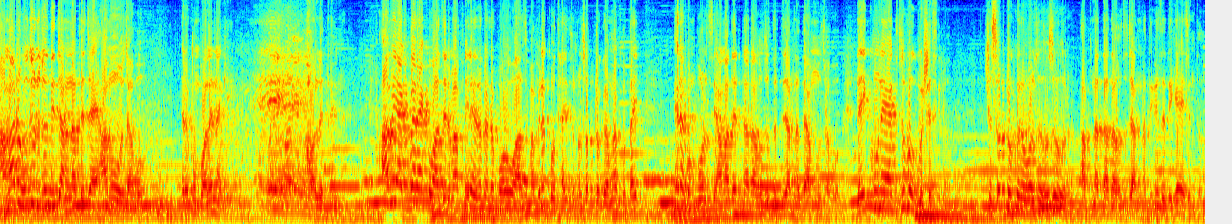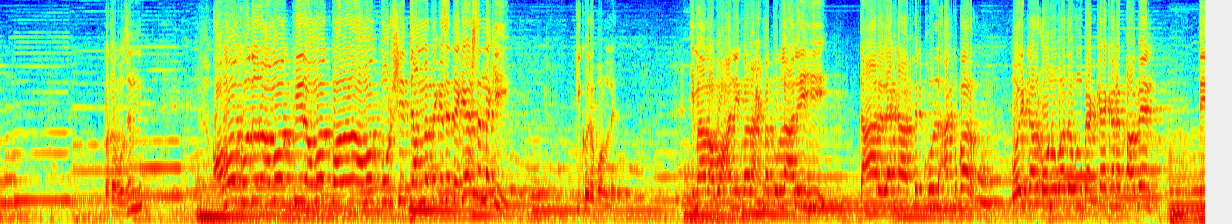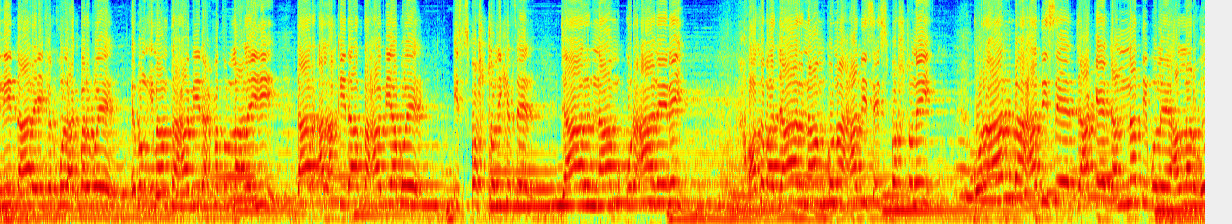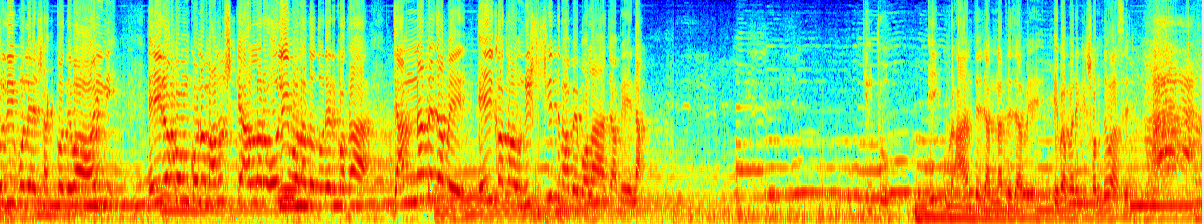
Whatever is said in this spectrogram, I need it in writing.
আমার হুজুর যদি জান্নাতে যায়, আমিও যাব। এরকম বলে নাকি? হলে তাই না? আমি একবার এক ওয়াজের মাহফিল, এরকম একটা বড় ওয়াজ মাহফিলে, কোথায় জন্য চট্টগ্রাম না? কোথায়? এরকম বলছি, আমাদের দাদা হুজুর জান্নাতে আমিও যাব। এই কোনে এক যুবক বসেছিল। সে ছোট্ট করে বলছে, হুজুর, আপনার দাদা হুজুর জান্নাতে গেছে দেখে আইছেন তো? কথা বোঝেননি? অমক হুজুর, অমক পীর, অমক মৌলানা, অমক মুর্শিদ জান্নাতে গেছে দেখে আসছেন নাকি? কি করে বললেন? ইমাম আবু হানিফা রহমতুল্লাহ আলাইহি, তার লেখা ফিকুল আকবর, বইটার অনুবাদ এবং ব্যাখ্যা এখানে পাবেন। তিনি তার এই ফিকুল আকবর বইয়ে এবং ইমাম তাহাবি রহমতুল্লাহ আলাইহি, তার আল আকিদা তাহাবিয়া বইয়ে স্পষ্ট লিখেছেন, যার নাম কোরআনে নেই, অথবা যার নাম কোনো হাদিসে স্পষ্ট নেই কোরআন বা হাদিসে যাকে জান্নাতি বলে, আল্লাহর অলি বলে সাক্ষ্য দেওয়া হয়নি। এই রকম কোন মানুষকে আল্লাহর অলি বলা তো দূরের কথা। জান্নাতে যাবে, এই কথাও নিশ্চিতভাবে বলা যাবে না। কিন্তু এই কোরআন যে জান্নাতে যাবে, এ ব্যাপারে কি সন্দেহ আছে?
